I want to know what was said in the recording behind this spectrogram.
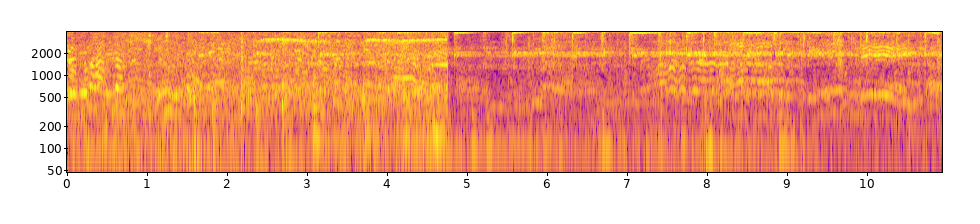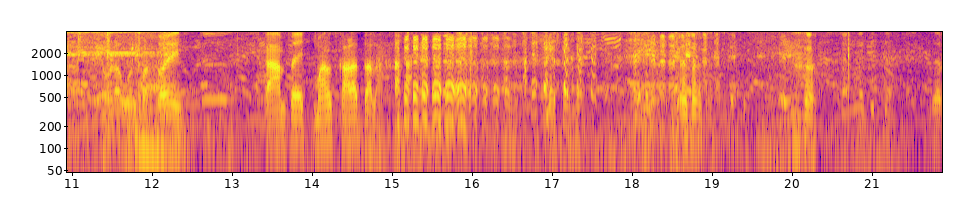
एवढा ऊन पडतोय का आमचा एक माणूस काळात झाला. जर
